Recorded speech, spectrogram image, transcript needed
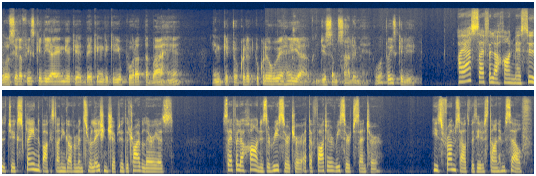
वो सिर्फ़ इसके लिए आएँगे कि देखेंगे कि ये पूरा तबाह हैं। इनके टुकड़े टुकड़े हुए हैं या जिसम सालिम है वो तो इसके लिए I asked Saifullah Khan Mehsood to explain the Pakistani government's relationship to the tribal areas. Saifullah Khan is a researcher at the FATA Research Center. He's from South Waziristan himself.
